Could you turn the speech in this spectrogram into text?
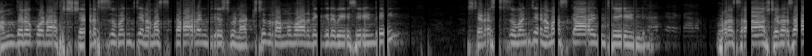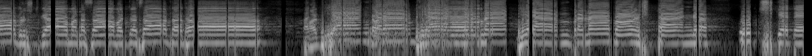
అందరూ కూడా శిరస్సు వంచి నమస్కారం చేసుకుని అక్షతులు అమ్మవారి దగ్గర వేసేయండి శిరస్సు వంచి నమస్కారం చేయండి వరసా శిరసా దృష్ట్యా మనసా వచసా తథా. అభ్యాంకరాభ్యాం ప్రణామోష్టాంగ ఉచ్యతే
